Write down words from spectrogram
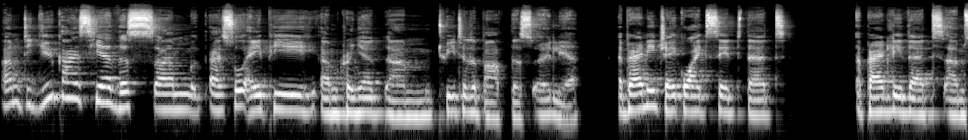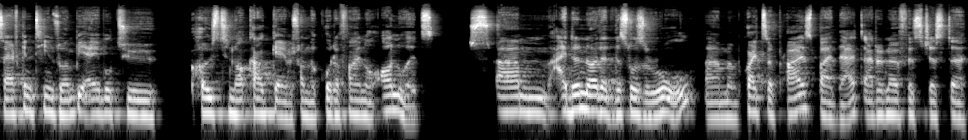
Um, did you guys hear this? Um, I saw AP um, um tweeted about this earlier apparently Jake White said that apparently that um, South African teams won't be able to host knockout games from the quarterfinal onwards. Um, I don't know that this was a rule. Um, I'm quite surprised by that. I don't know if it's just a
